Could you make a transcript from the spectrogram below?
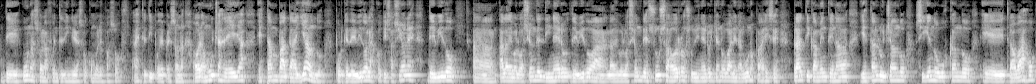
de una sola fuente de ingreso como le pasó a este tipo de personas. Ahora muchas de ellas están batallando porque debido a las cotizaciones, debido a, la devaluación del dinero, debido a la devaluación de sus ahorros, su dinero ya no vale en algunos países prácticamente nada y están luchando, siguiendo buscando eh, trabajo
